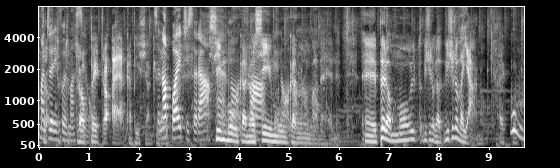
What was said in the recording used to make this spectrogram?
Maggiori tro- informazioni. troppe, tro- eh, capisci anche Se no poi ci sarà... Si eh, no, imbucano, si no, imbucano, no, no, non no. va bene. Eh, però molto vicino, vicino Vaiano, ecco. Uh.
